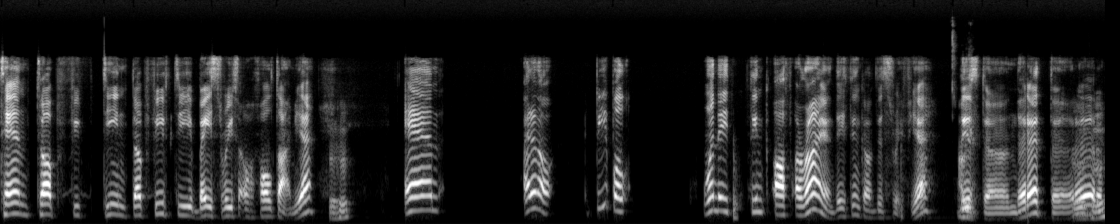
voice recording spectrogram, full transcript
10, top 15, top 50 bass riffs of all time, yeah? Mm-hmm. And I don't know, people, when they think of Orion, they think of this riff, yeah? Oh, this yeah. Dun, da, da, da, mm-hmm.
